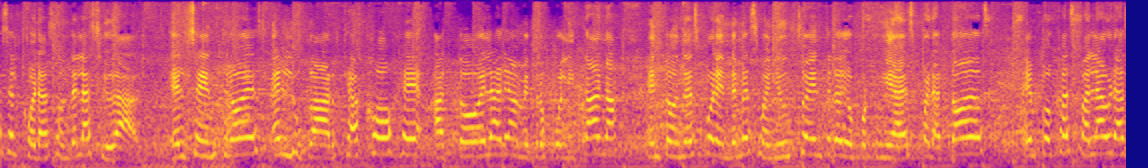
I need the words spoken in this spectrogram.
es el corazón de la ciudad, el centro es el lugar que acoge a todo el área metropolitana, entonces por ende me sueño un centro de oportunidades para todos en pocas palabras,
